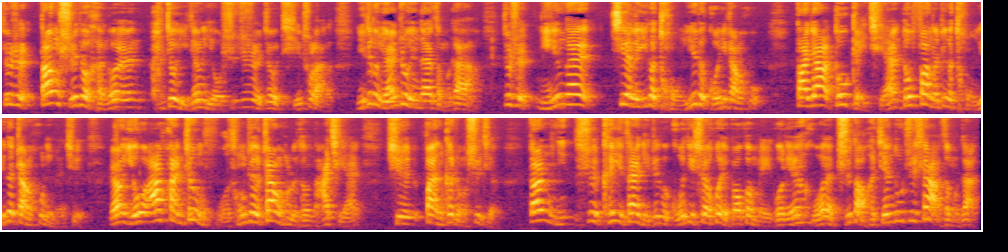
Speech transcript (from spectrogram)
就是当时就很多人 就已经有识之士就提出来了，你这个援助应该怎么干啊？就是你应该建立一个统一的国际账户，大家都给钱，都放到这个统一的账户里面去，然后由阿富汗政府从这个账户里头拿钱去办各种事情。当然你是可以在你这个国际社会，包括美国联合国的指导和监督之下这么干，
